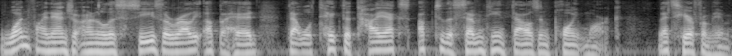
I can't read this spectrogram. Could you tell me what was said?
One financial analyst sees the rally up ahead that will take the TAIEX up to the 17,000 point mark. Let's hear from him.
